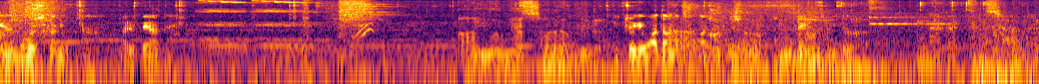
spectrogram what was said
두 개는 먹을 시간이 없다. 빨리 빼야 돼. 이쪽에 와드 하나 가가지고. 좀 빼겠습니다 나 같은 사람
